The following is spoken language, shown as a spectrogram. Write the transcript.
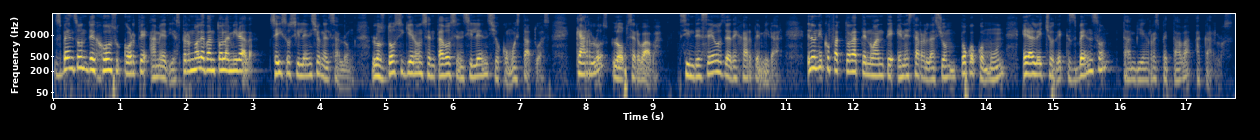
Svensson dejó su corte a medias, pero no levantó la mirada. Se hizo silencio en el salón. Los dos siguieron sentados en silencio como estatuas. Carlos lo observaba, sin deseos de dejar de mirar. El único factor atenuante en esta relación poco común era el hecho de que Svensson también respetaba a Carlos.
